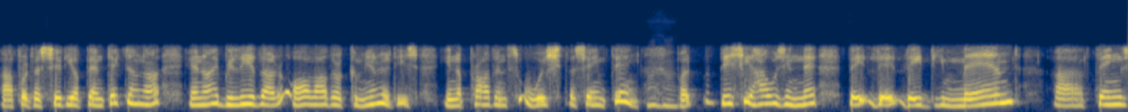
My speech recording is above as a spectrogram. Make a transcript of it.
Uh, for the city of Penticton, uh, and I believe that all other communities in the province wish the same thing. Mm-hmm. But BC Housing, they, they, they demand uh, things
